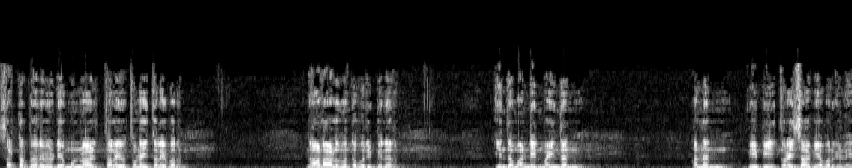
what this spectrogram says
சட்டப்பேரவையினுடைய முன்னாள் தலை துணைத் தலைவர் நாடாளுமன்ற உறுப்பினர் இந்த மண்ணின் மைந்தன் அண்ணன் விபி துரைசாமி அவர்களே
